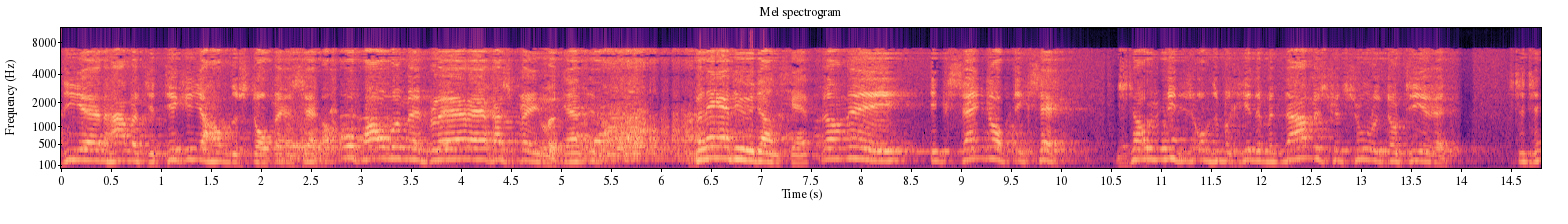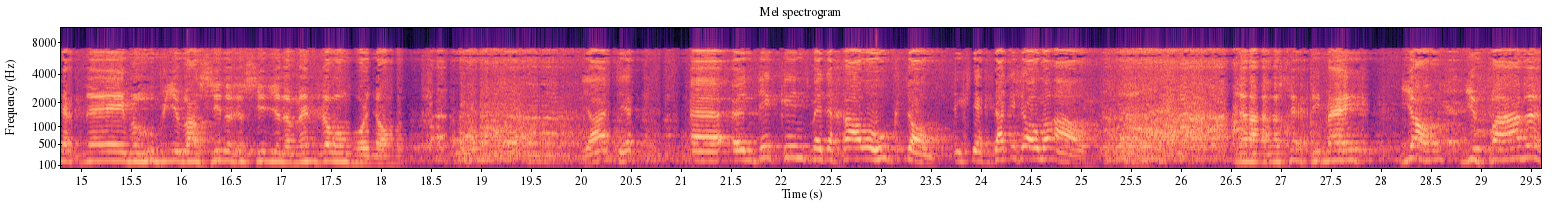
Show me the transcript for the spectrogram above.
Die uh, een hamertje tik in je handen stoppen en zeggen, ophouden met blaren en gaan spelen. Ja, plaide u dan, chef? Wel nee, ik zei nog, ik zeg, zou u niet eens om te beginnen met naam eens fatsoenlijk noteren? Ze zegt, nee, we roepen je waanzinnige signalement wel om voor Jan. Ja, zeg. Eh, een dik kind met een gouden hoektand. Ik zeg, dat is oma Aal. Ja, dan zegt die meid, Jan, je vader.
